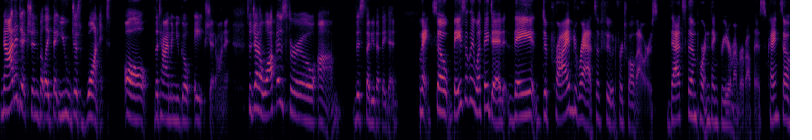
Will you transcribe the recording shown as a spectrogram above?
not addiction, but like that you just want it all the time and you go ape shit on it. So Jenna, walk us through um, this study that they did. Okay, so basically what they did, they deprived rats of food for 12 hours. That's the important thing for you to remember about this. Okay, so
